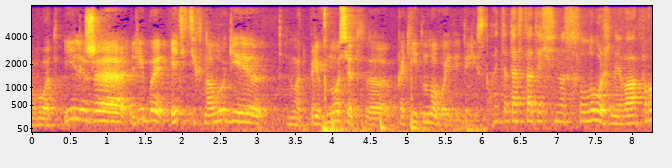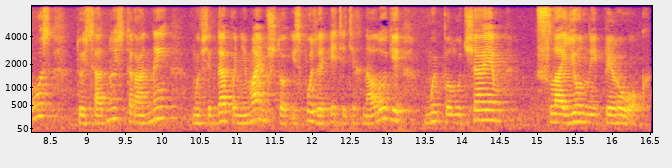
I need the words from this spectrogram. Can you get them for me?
Вот. Или же, либо эти технологии вот, привносят э, какие-то новые виды рисков? Это достаточно сложный вопрос. То есть, с одной стороны, мы всегда понимаем, что, используя эти технологии, мы получаем слоеный пирог.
